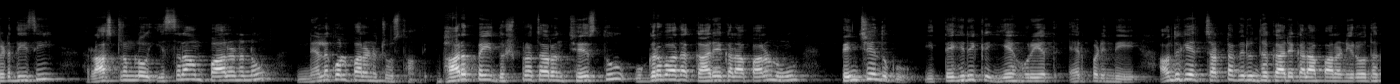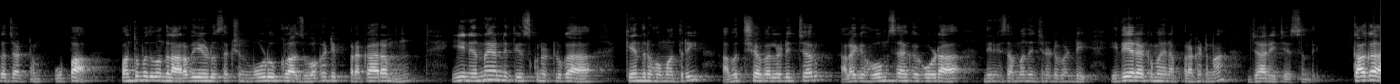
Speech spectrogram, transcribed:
విడదీసి రాష్ట్రంలో ఇస్లాం పాలనను నెలకొల్పాలని చూస్తోంది. భారత్పై దుష్ప్రచారం చేస్తూ ఉగ్రవాద కార్యకలాపాలను పెంచేందుకు ఈ తెహ్రిక్ ఏ హురియత్ ఏర్పడింది. అందుకే చట్టవిరుద్ధ కార్యకలాపాల నిరోధక చట్టం ఉప పంతొమ్మిది వందల అరవై ఏడు సెక్షన్ మూడు క్లాజ్ ఒకటి ప్రకారం ఈ నిర్ణయాన్ని తీసుకున్నట్లుగా కేంద్ర హోంమంత్రి అమిత్ షా వెల్లడించారు. అలాగే హోంశాఖ కూడా దీనికి సంబంధించినటువంటి ఇదే రకమైన ప్రకటన జారీ చేసింది. కాగా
